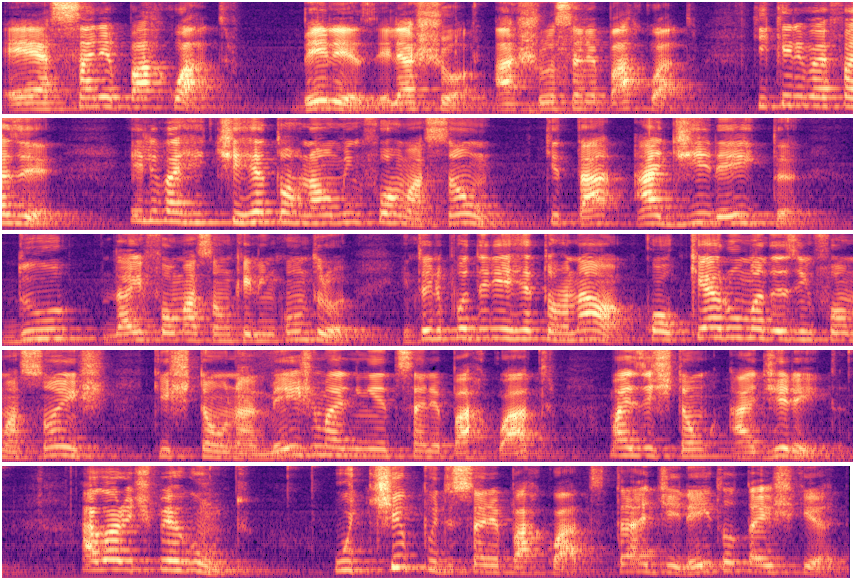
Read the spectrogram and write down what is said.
é Sanepar 4. Beleza, ele achou, achou Sanepar 4. O que, que ele vai fazer? Ele vai te retornar uma informação que está à direita do, da informação que ele encontrou. Então ele poderia retornar ó, qualquer uma das informações que estão na mesma linha de Sanepar 4, mas estão à direita. Agora eu te pergunto, o tipo de Sanepar 4 está à direita ou está à esquerda?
